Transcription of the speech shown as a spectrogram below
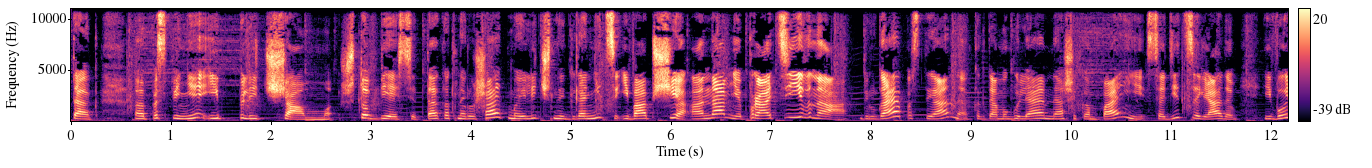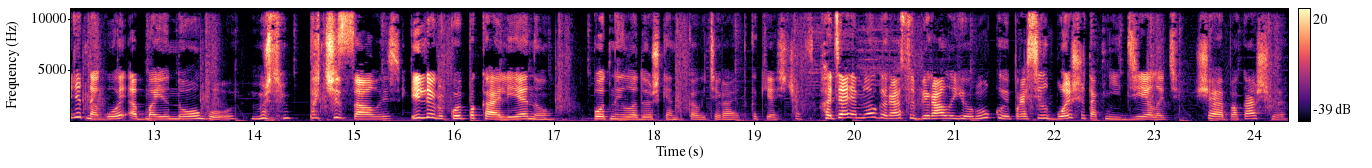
Так, э, по спине и плечам, что бесит, так как нарушает мои личные границы и вообще она мне противна. Другая постоянно, когда мы гуляем в нашей компании, садится рядом и водит ногой об мою ногу. Может, почесалась. Или рукой по колену. Потные ладошки она такая вытирает, как я сейчас. Хотя я много раз убирал ее руку и просил больше так не делать. Ща я покашляю.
